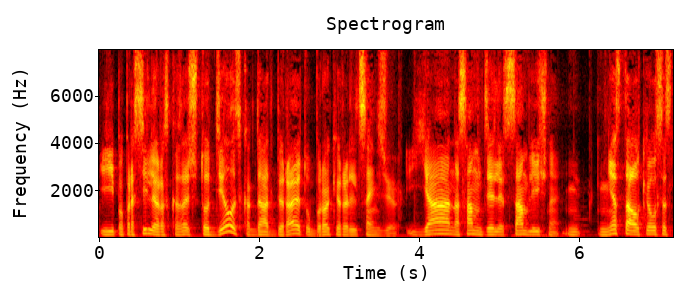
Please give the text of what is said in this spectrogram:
и попросили рассказать, что делать, когда отбирают у брокера лицензию. Я на самом деле сам лично не сталкивался с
